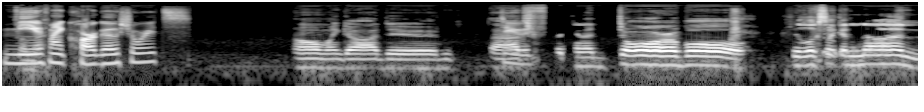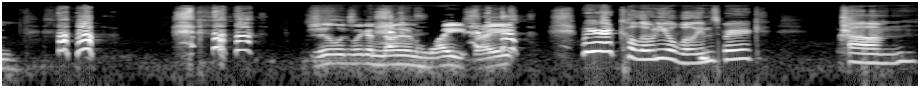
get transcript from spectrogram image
Me with my cargo shorts. Oh my god, dude. That's Dude. freaking adorable. She looks like a nun. She looks like a nun in white, right? we were at Colonial Williamsburg. Um,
